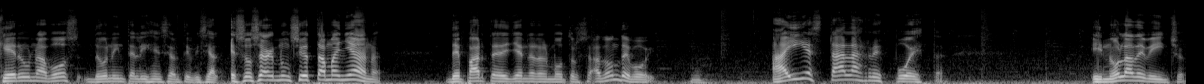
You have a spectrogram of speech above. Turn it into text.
que era una voz de una inteligencia artificial. Eso se anunció esta mañana de parte de General Motors. ¿A dónde voy? Ahí está la respuesta, y no la de Vincho,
